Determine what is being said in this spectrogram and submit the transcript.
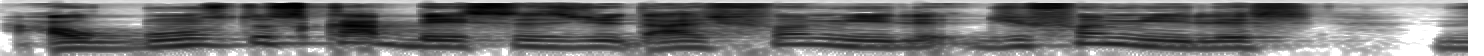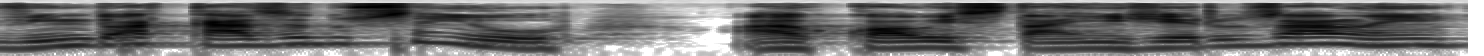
Alguns dos cabeças de, das família, de famílias vindo à casa do Senhor, ao qual está em Jerusalém,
